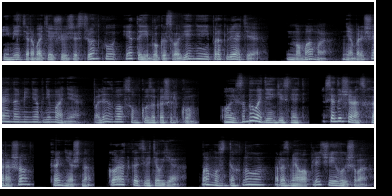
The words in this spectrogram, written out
Иметь работающую сестренку – это и благословение, и проклятие. Но мама, не обращая на меня внимания, полезла в сумку за кошельком. «Ой, забыла деньги снять. В следующий раз, хорошо?» «Конечно», – коротко ответил я. Мама вздохнула, размяла плечи и вышла.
